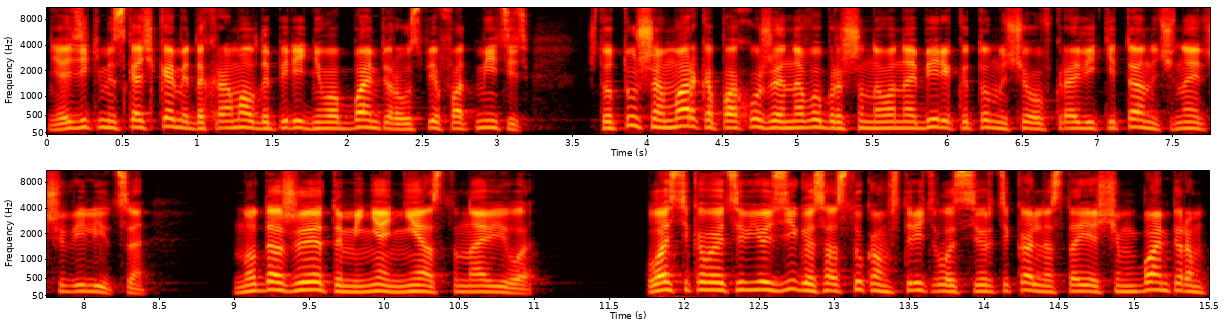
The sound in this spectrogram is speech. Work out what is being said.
Я дикими скачками дохромал до переднего бампера, успев отметить, что туша Марка, похожая на выброшенного на берег и тонущего в крови кита, начинает шевелиться. Но даже это меня не остановило. Пластиковое цевье Зига со стуком встретилось с вертикально стоящим бампером.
